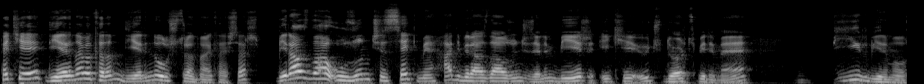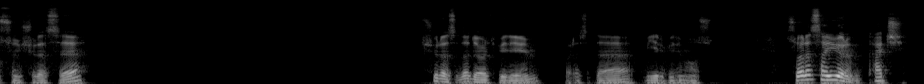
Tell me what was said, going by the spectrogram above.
Peki diğerine bakalım. Diğerini de oluşturalım arkadaşlar. Biraz daha uzun çizsek mi? Hadi biraz daha uzun çizelim. 1, 2, 3, 4 birime. 1 birim olsun şurası. Şurası da 4 birim. Burası da 1 birim olsun. Sonra sayıyorum. Kaç?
